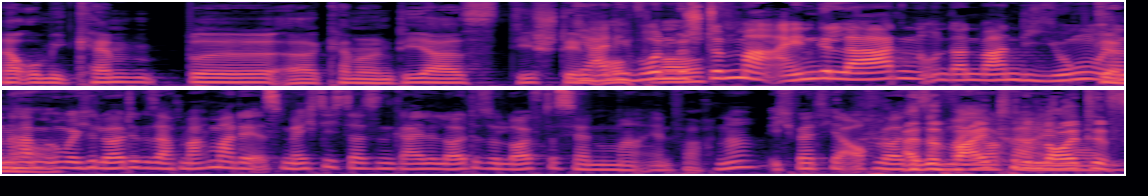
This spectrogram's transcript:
Naomi Campbell, äh, Cameron Diaz, die stehen Ja, auch die wurden drauf. bestimmt mal eingeladen und dann waren die jung und dann Genau. haben irgendwelche Leute gesagt, mach mal, der ist mächtig, das sind geile Leute, so läuft das ja nun mal einfach, ne? Ich werde hier auch Leute Also weitere Leute einladen.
